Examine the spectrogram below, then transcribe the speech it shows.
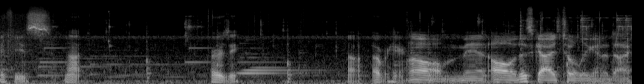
if he's not. Where is he? Oh, over here. oh man. Oh, this guy's totally gonna die.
